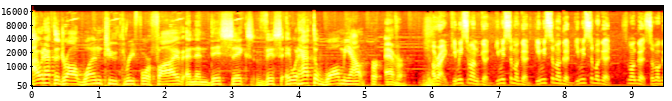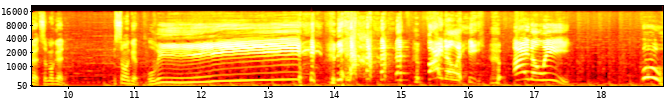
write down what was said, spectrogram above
I would have to draw one, two, three, four, five, and then this six, this. It would have to wall me out forever. All right, give me someone good. Give me someone good. Give me someone good. Give me someone good. Someone good. Someone good. Someone good. Someone good. Please. yeah. Finally. Woo. I'm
